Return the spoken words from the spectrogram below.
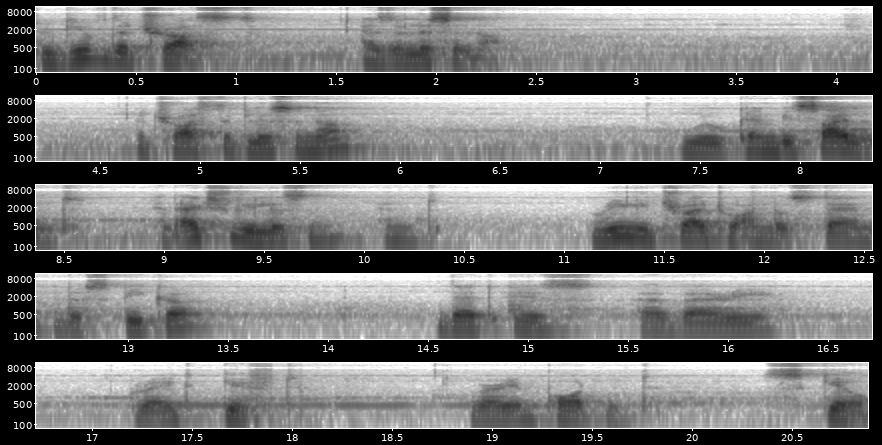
to give the trust as a listener. A trusted listener who can be silent and actually listen and really try to understand the speaker, that is a very great gift, very important skill.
